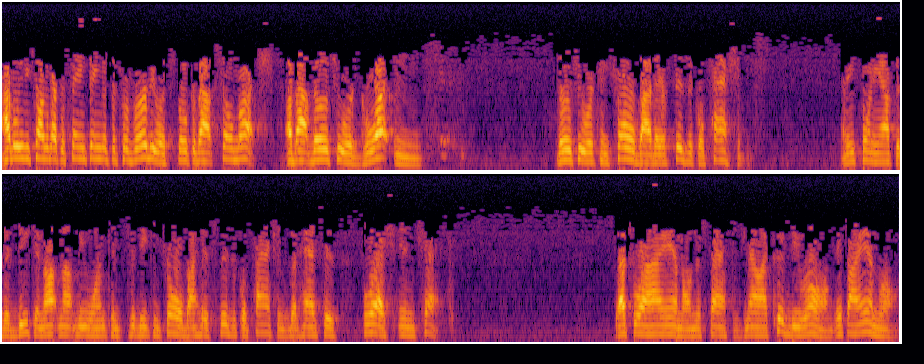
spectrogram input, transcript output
I believe he's talking about the same thing that the proverbialist spoke about so much, about those who are gluttons, those who are controlled by their physical passions. And he's pointing out that a deacon ought not be one to be controlled by his physical passions, but has his flesh in check. That's where I am on this passage. Now, I could be wrong. If I am wrong,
